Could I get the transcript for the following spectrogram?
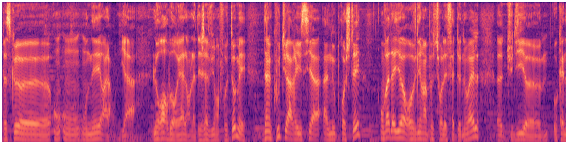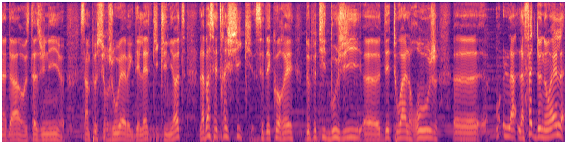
parce que euh, on- on est. Alors, il y a l'aurore boréale, on l'a déjà vu en photo, mais d'un coup, tu as réussi à, nous projeter. On va d'ailleurs revenir un peu sur les fêtes de Noël. Euh, tu dis euh, au Canada, aux États-Unis, euh, c'est un peu surjoué avec des LED qui clignotent. Là-bas, c'est très chic, c'est décoré de petites bougies, d'étoiles rouges. La, fête de Noël,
